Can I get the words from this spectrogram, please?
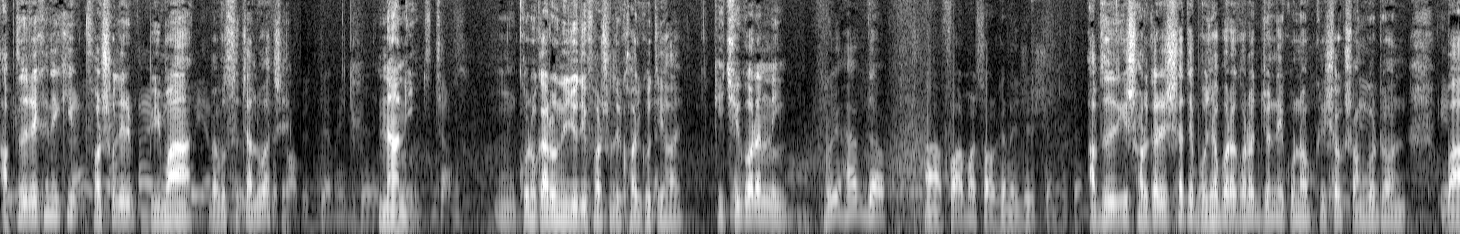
আপনাদের এখানে কি ফসলের বীমা ব্যবস্থা চালু আছে? না নেই। কোনো কারণে যদি ফসলের ক্ষয়ক্ষতি হয়? কিছুই করার নেই। হু আপনাদের কি সরকারের সাথে বোঝাপড়া করার জন্য কোনো কৃষক সংগঠন বা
